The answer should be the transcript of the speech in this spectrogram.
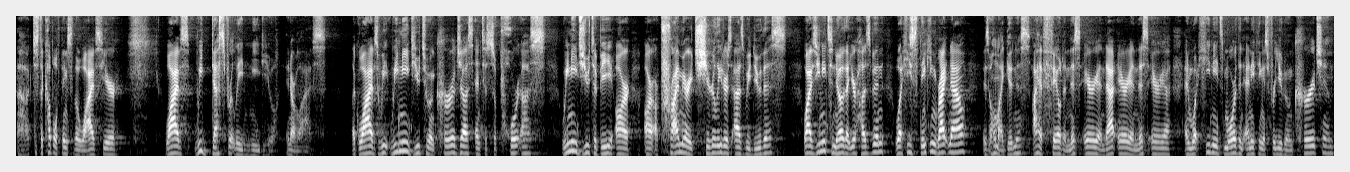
uh, just a couple of things to the wives here. Wives, we desperately need you in our lives. Like, wives, we, we need you to encourage us and to support us. We need you to be our, our, our primary cheerleaders as we do this. Wives, you need to know that your husband, what he's thinking right now is, oh my goodness, I have failed in this area and that area and this area. And what he needs more than anything is for you to encourage him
